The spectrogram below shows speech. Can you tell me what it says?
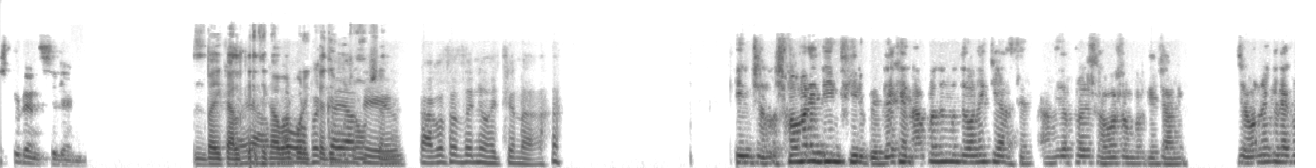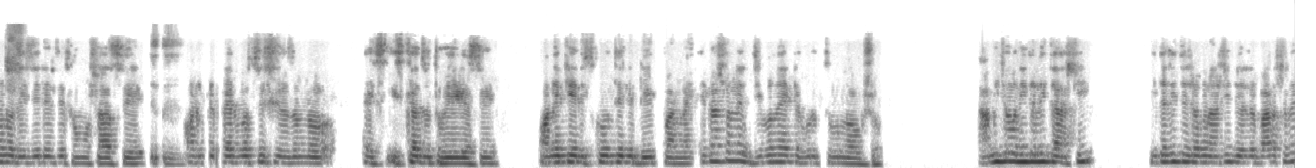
স্টুডেন্ট ছিলেন। ভাই কালকে থেকে আবার পরীক্ষা দিব সমস্যা নেই। কাগজের জন্য হচ্ছে না। ইনশাল্লাহ সবারই দিন ফিরবে। দেখেন আপনাদের মধ্যে অনেকে আছেন আমি আপনাদের সবার সম্পর্কে জানি যে অনেকের এখনও রেজিডেন্সির সমস্যা আছে অনেকের প্যারোসিসের জন্য স্কাজুত হয়ে গেছে অনেকের স্কুল থেকে ডেট পান নাই। এটা আসলে জীবনের একটা গুরুত্বপূর্ণ অংশ। আমি যখন ইতালিতে আসি ইতালিতে যখন আসি দুই হাজার বারো সালে,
